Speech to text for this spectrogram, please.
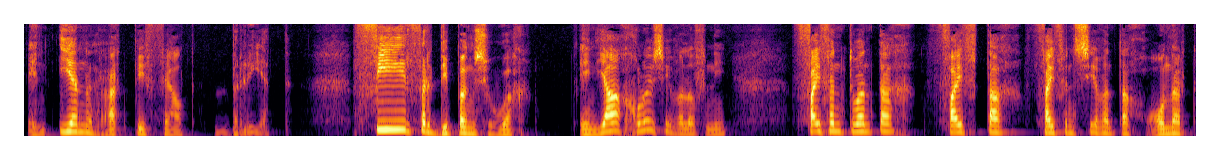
en 1 rugbyveld breed. 4 verdiepings hoog. En ja, glo jy wil of nie, 25, 50, 75, 100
